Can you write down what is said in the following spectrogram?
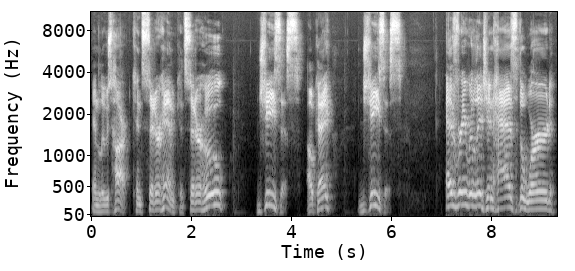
and lose heart. Consider him. Consider who? Jesus. Okay? Jesus. Every religion has the word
